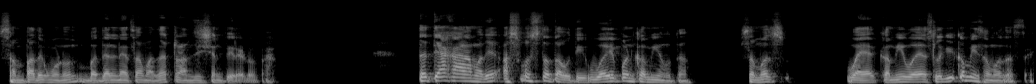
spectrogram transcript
संपादक म्हणून बदलण्याचा माझा ट्रान्झिशन पिरियड होता. तर त्या काळामध्ये अस्वस्थता होती. वय पण कमी होतं. समज वय कमी वय असलं की कमी समज असते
